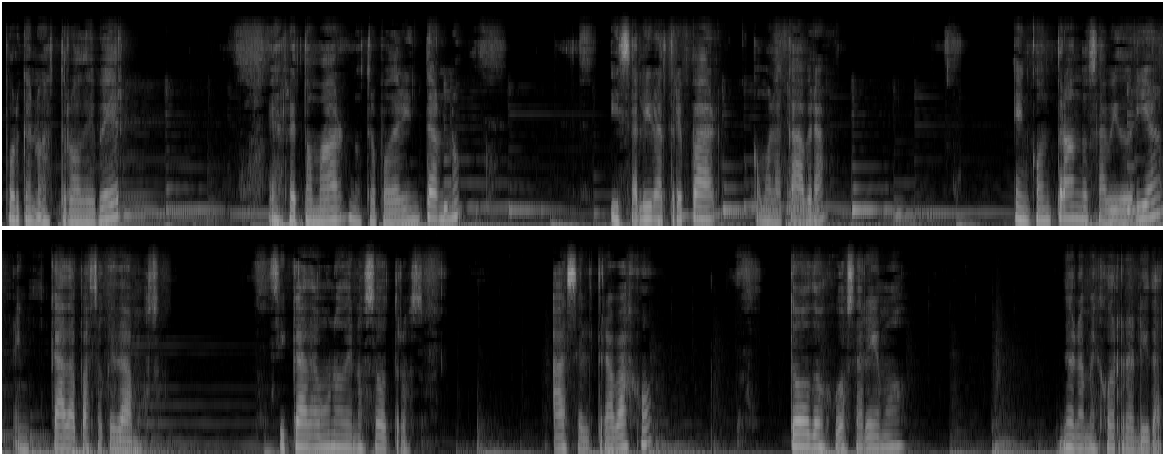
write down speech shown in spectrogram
porque nuestro deber es retomar nuestro poder interno y salir a trepar como la cabra, encontrando sabiduría en cada paso que damos. Si cada uno de nosotros hace el trabajo, todos gozaremos de una mejor realidad.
